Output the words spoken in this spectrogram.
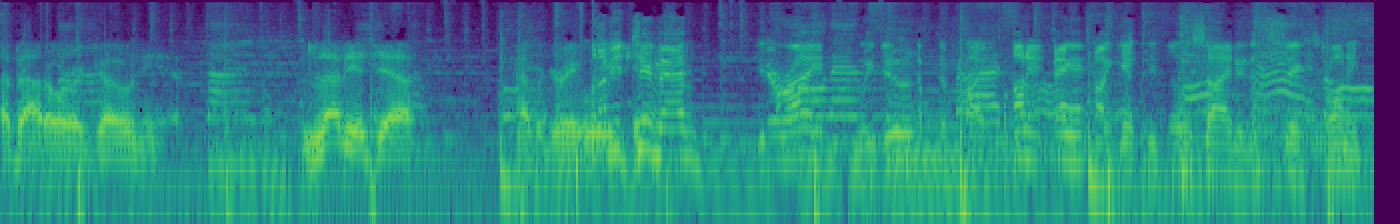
about Oregonians. Love you, Jeff. Have a great week. Love you too, man. You're right. We do have to fight. Funny thing, I get to the other side at 620.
